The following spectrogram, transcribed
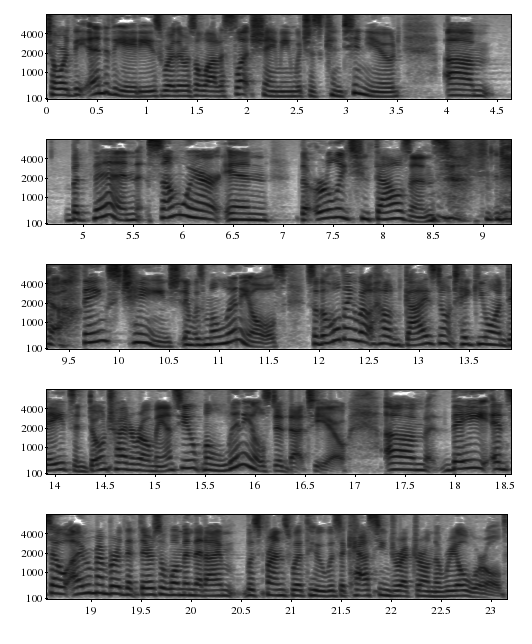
toward the end of the 80s where there was a lot of slut shaming which has continued um, but then somewhere in the early 2000s Yeah. things changed. And it was millennials. So the whole thing about how guys don't take you on dates and don't try to romance you millennials did that to you. Um, they and so i remember that there's a woman that i was friends with who was a casting director on the real world.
